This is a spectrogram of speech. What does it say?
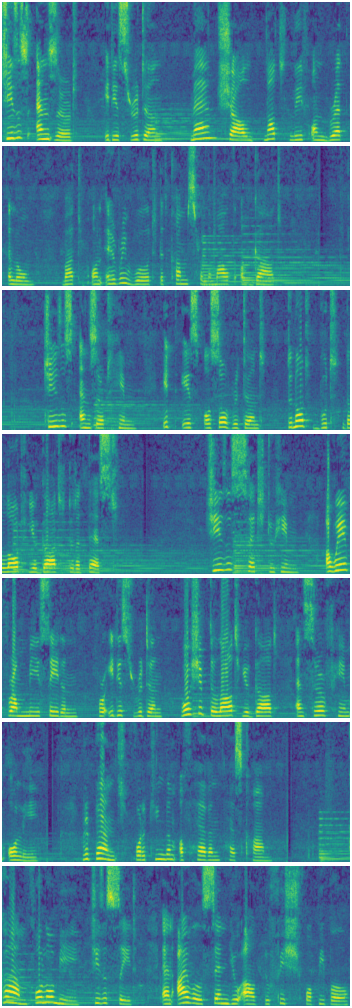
Jesus answered, It is written, Man shall not live on bread alone, but on every word that comes from the mouth of God. Jesus answered him, It is also written, Do not put the Lord your God to the test. Jesus said to him, Away from me, Satan, for it is written, Worship the Lord your God and serve him only. Repent, for the kingdom of heaven has come. Come, follow me, Jesus said, and I will send you out to fish for people.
